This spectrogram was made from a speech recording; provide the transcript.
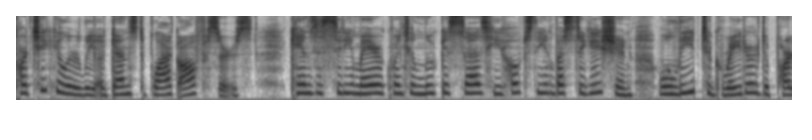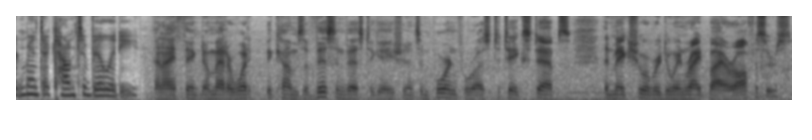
particularly against black officers. Kansas City Mayor Quinton Lucas says he hopes the investigation will lead to greater department accountability. And I think no matter what becomes of this investigation, it's important for us to take steps that make sure we're doing right by our officers,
